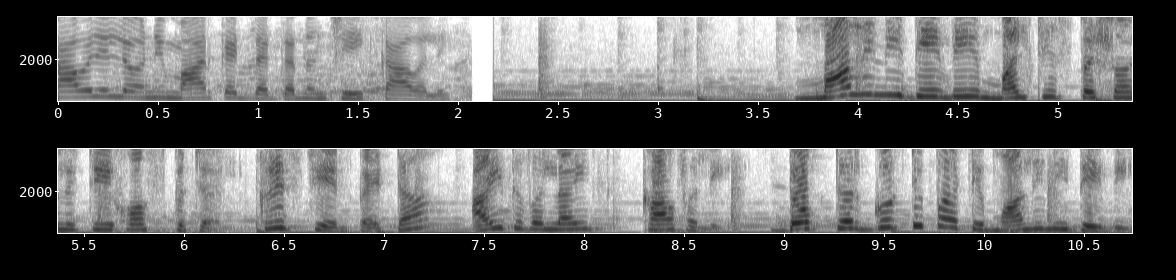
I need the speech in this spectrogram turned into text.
కావలిలోని మార్కెట్ దగ్గర నుంచి Kavali. Malinidevi multi speciality hospital Christian Peta ఐదవ line Kavali. Doctor Gottipati Malinidevi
